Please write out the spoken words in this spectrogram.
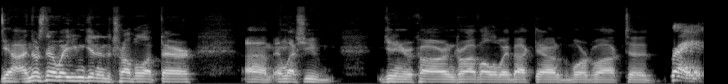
Yeah, and there's no way you can get into trouble up there um, unless you get in your car and drive all the way back down to the boardwalk to Right.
